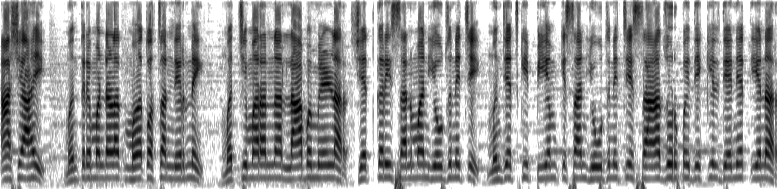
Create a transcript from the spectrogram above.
आशा आहे. मंत्रिमंडळात महत्त्वाचा निर्णय मच्छीमारांना लाभ मिळणार. शेतकरी सन्मान योजनेचे म्हणजेच की पीएम किसान योजनेचे सहा हजार रुपये देखील देण्यात येणार.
